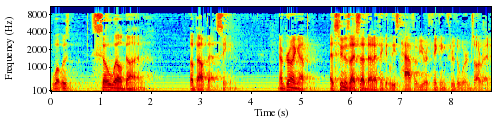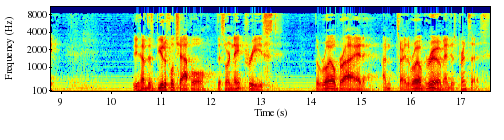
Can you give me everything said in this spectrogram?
what was so well done about that scene. Now growing up, as soon as I said that, I think at least half of you are thinking through the words already. You have this beautiful chapel, this ornate priest, the royal bride, I'm sorry, the royal groom and his princess.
